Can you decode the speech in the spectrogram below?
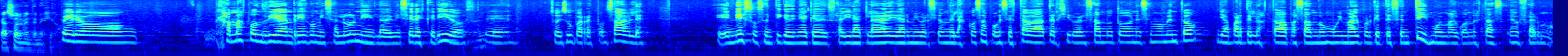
Casualmente México. pero jamás pondría en riesgo mi salud ni la de mis seres queridos. Eh, soy súper responsable. En eso sentí que tenía que salir a aclarar y dar mi versión de las cosas porque se estaba tergiversando todo en ese momento y aparte lo estaba pasando muy mal porque te sentís muy mal cuando estás enfermo.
